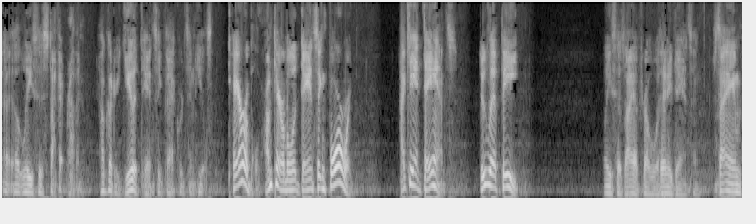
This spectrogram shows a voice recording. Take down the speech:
Uh, stop it, Robyn. How good are you at dancing backwards in heels? Terrible. I'm terrible at dancing forward. I can't dance. Do left feet. Lee says, I have trouble with any dancing. Same.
